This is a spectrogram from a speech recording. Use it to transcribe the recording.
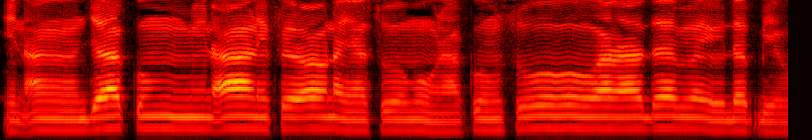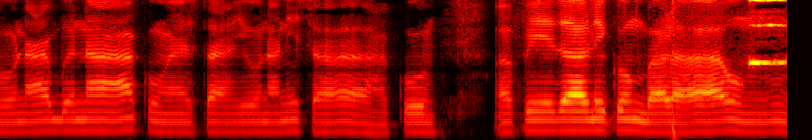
in anjakum min ali fir'auna yasumunakum su'al adab wa yudabbihuna abna'akum wa yastahyuna nisa'akum wa fi dhalikum bala'um min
